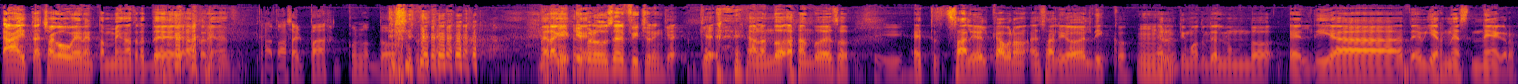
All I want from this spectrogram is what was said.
ah, y está Chaco Bennett también atrás de Anthony Bennett. Trató de hacer paz con los dos. Mira que, Y que- produce el featuring. que- que- hablando, hablando de eso, Sí. este, salió el cabrón, eh, salió el disco, el último tour del mundo, el día de Viernes Negro.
